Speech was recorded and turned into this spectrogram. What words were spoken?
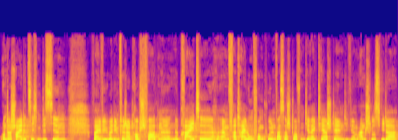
Unterscheidet sich ein bisschen, weil wir über den Fischer-Tropsch-Pfad eine, eine breite ähm, Verteilung von Kohlenwasserstoffen direkt herstellen, die wir im Anschluss wieder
